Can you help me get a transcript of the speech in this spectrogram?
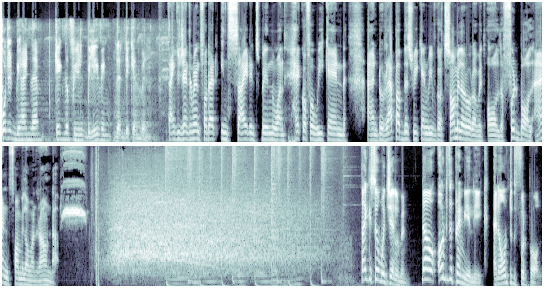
put it behind them, take the field believing that they can win. Thank you, gentlemen, for that insight. It's been one heck of a weekend. And to wrap up this weekend, we've got Saumil Arora with all the football and Formula One roundup. Thank you so much, gentlemen. Now, on to the Premier League and on to the football.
